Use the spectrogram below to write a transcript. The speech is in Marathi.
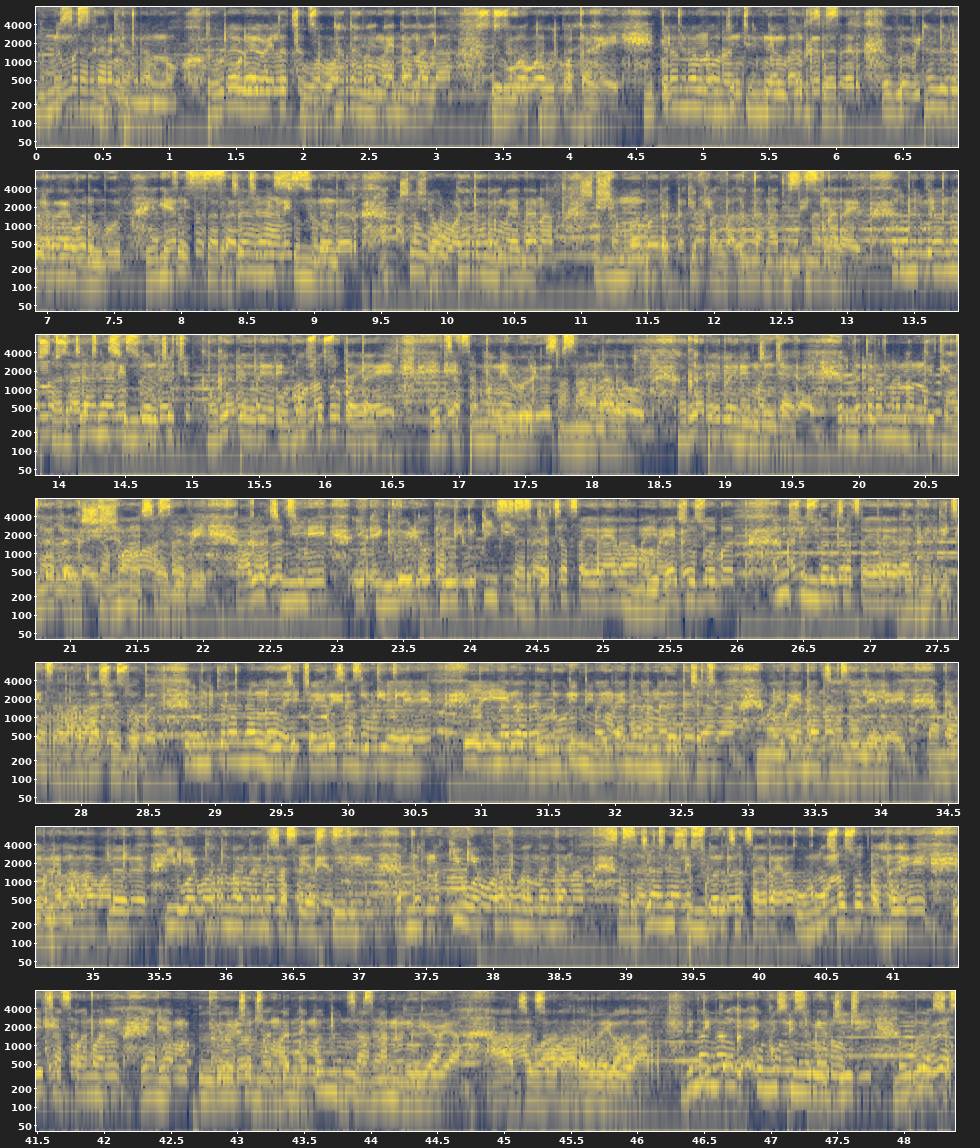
नमस्कार मित्रांनो. थोड्या वेळातच वाठार मैदानाला सुरुवात होत आहे. मित्रांनो रणजित निंबाळकर सर व विठ्ठल ड्रायव्हर बुध यांचा सर्जा आणि सुंदर आजच्या वाठार मैदानात शंभर टक्के पालताना दिसणार आहेत. तर मित्रांनो सर्जा आणि सुंदरचे खरे पैरे कोणासोबत आहे हेच आपण या व्हिडिओत सांगणार आहोत. खरे पैरे म्हणजे काय? तर मित्रांनो नक्की झालं काय? क्षमा असावी. कालच मी एक व्हिडिओ टाकली होती की सर्जाचा पैरा मैदासोबत आणि सुंदरचा पैरा घरगीचा राजासोबत तर मित्रांनो हे जे पैरे सांगितले आहेत. ते येणाऱ्या दोन तीन मैदानानंतरच्या मैदानात झालेले आहेत. त्यामुळे मला वाटलं की वाठार मैदानासाठी असतील. तर नक्की वाठार मैदानात सर्जा आणि सुंदरचा पैरा कोणासोबत आहे हेच आपण या व्हिडिओच्या माध्यमातून जाणून घेऊया. आज वार रविवार. दिनांक एकोणीस मे रोजी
